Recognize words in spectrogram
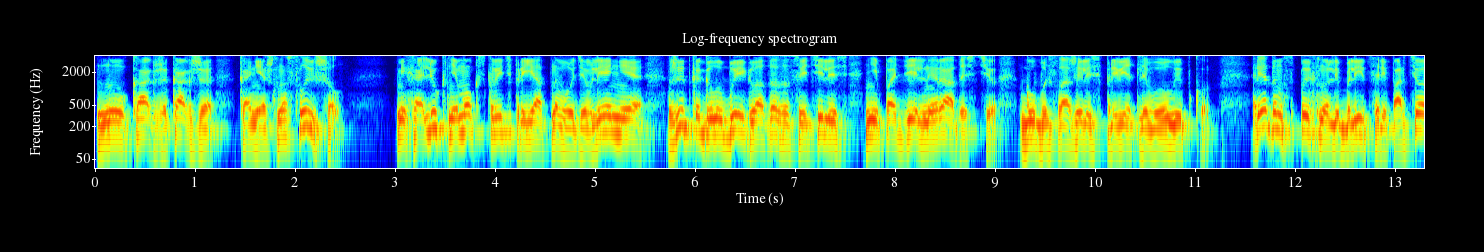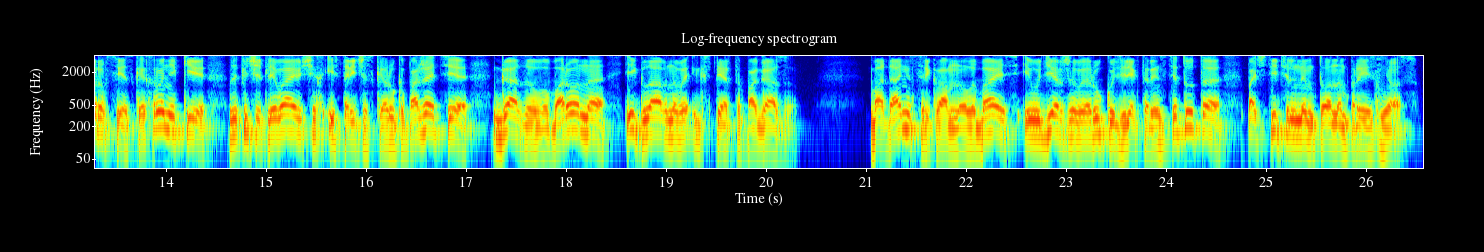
«Ну, как же, как же, конечно, слышал». Михайлюк не мог скрыть приятного удивления, жидко-голубые глаза засветились неподдельной радостью, губы сложились в приветливую улыбку. Рядом вспыхнули блицы репортеров светской хроники, запечатлевающих историческое рукопожатие газового барона и главного эксперта по газу. Баданец, рекламно улыбаясь и удерживая руку директора института, почтительным тоном произнес –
